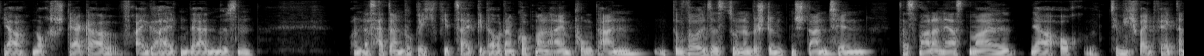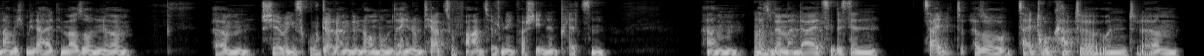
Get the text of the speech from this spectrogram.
ja noch stärker freigehalten werden müssen. Und das hat dann wirklich viel Zeit gedauert. Dann kommt man an einem Punkt an. Du wolltest zu einem bestimmten Stand hin. Das war dann erstmal ja auch ziemlich weit weg. Dann habe ich mir da halt immer so eine ähm, Sharing-Scooter dann genommen, um da hin und her zu fahren zwischen den verschiedenen Plätzen. Ähm, also mhm. Also wenn man da jetzt ein bisschen Zeit, also Zeitdruck hatte und ähm,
